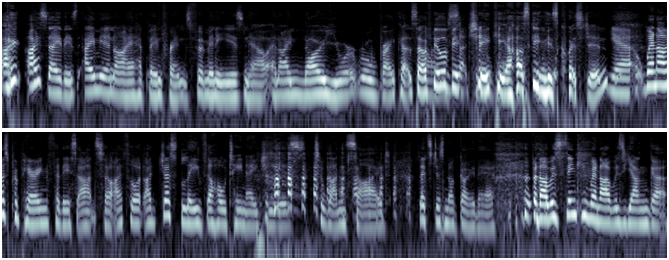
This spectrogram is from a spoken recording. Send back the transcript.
I, I say this, Amy and I have been friends for many years now, and I know you were a rule breaker. So I feel a I'm bit such a cheeky asking this question. Yeah, when I was preparing for this answer, I thought I'd just leave the whole teenage years to one side. Let's just not go there. But I was thinking when I was younger,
